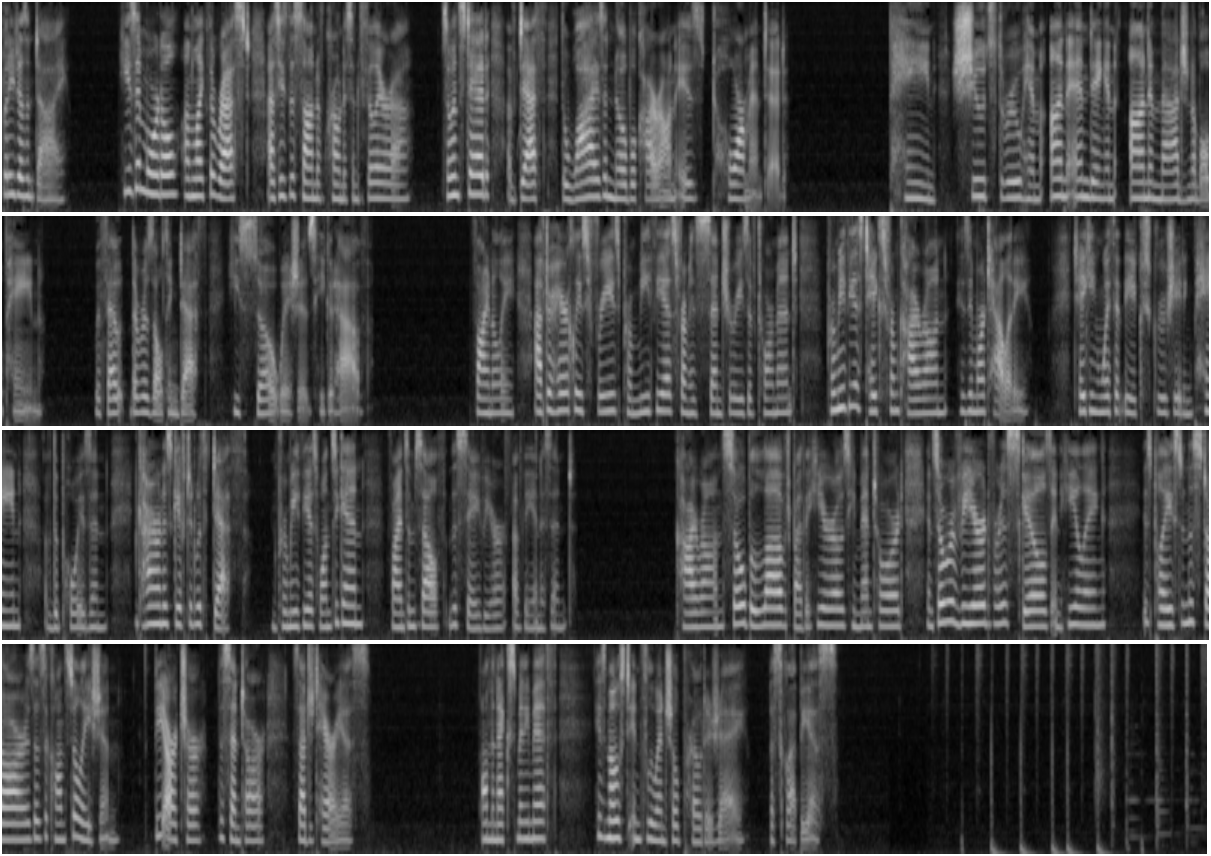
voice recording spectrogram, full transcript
but he doesn't die. He's immortal, unlike the rest, as he's the son of Cronus and Philyra. So instead of death, the wise and noble Chiron is tormented. Pain shoots through him, unending and unimaginable pain, without the resulting death he so wishes he could have. Finally, after Heracles frees Prometheus from his centuries of torment, Prometheus takes from Chiron his immortality, taking with it the excruciating pain of the poison, and Chiron is gifted with death and Prometheus once again finds himself the savior of the innocent. Chiron, so beloved by the heroes he mentored and so revered for his skills in healing, is placed in the stars as a constellation the Archer, the Centaur, Sagittarius. On the next mini myth, his most influential protege, Asclepius.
